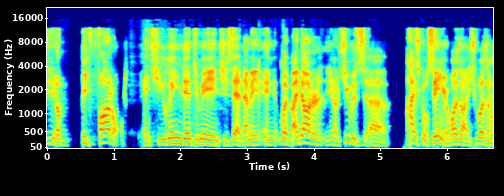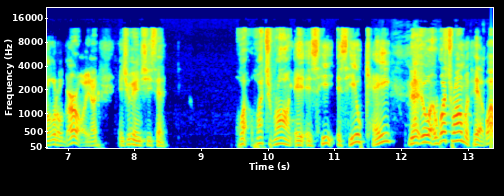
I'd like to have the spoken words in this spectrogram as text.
you know, befuddled. And she leaned into me and she said, I mean, and look, my daughter, you know, she was uh high school senior. wasn't She wasn't a little girl, you know. And she and she said, "What what's wrong? Is he is he okay? What's wrong with him?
